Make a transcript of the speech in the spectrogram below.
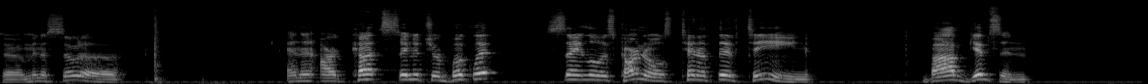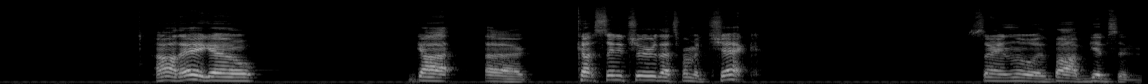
So Minnesota. And then our cut signature booklet, St. Louis Cardinals, 10 of 15. Bob Gibson. Oh, there you go. Got a cut signature that's from a check. St. Louis, Bob Gibson.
